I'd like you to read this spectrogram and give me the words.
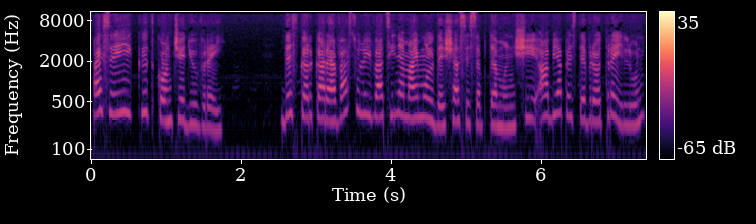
ai să iei cât concediu vrei. Descărcarea vasului va ține mai mult de șase săptămâni și abia peste vreo trei luni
